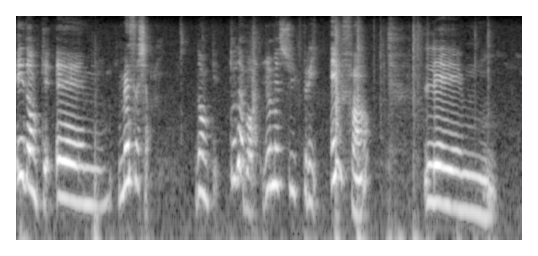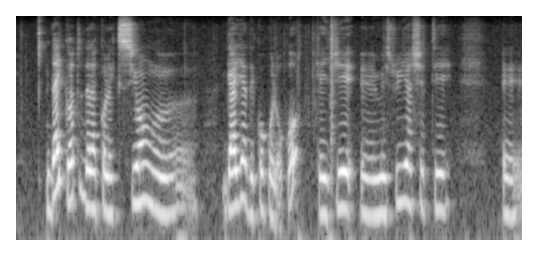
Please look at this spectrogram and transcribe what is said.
Et donc, euh, mes achats. Donc, tout d'abord, je me suis pris enfin les hum, die de la collection euh, Gaia de Coco Loco que je euh, me suis acheté euh,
